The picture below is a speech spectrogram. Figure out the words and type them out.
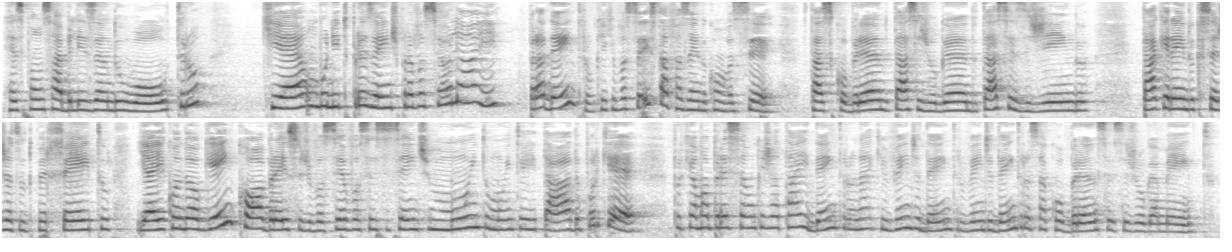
responsabilizando o outro, que é um bonito presente para você olhar aí para dentro. O que, que você está fazendo com você? Está se cobrando, está se julgando, está se exigindo, tá querendo que seja tudo perfeito, e aí quando alguém cobra isso de você, você se sente muito, muito irritado. Por quê? Porque é uma pressão que já tá aí dentro, né? Que vem de dentro, vem de dentro essa cobrança, esse julgamento.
